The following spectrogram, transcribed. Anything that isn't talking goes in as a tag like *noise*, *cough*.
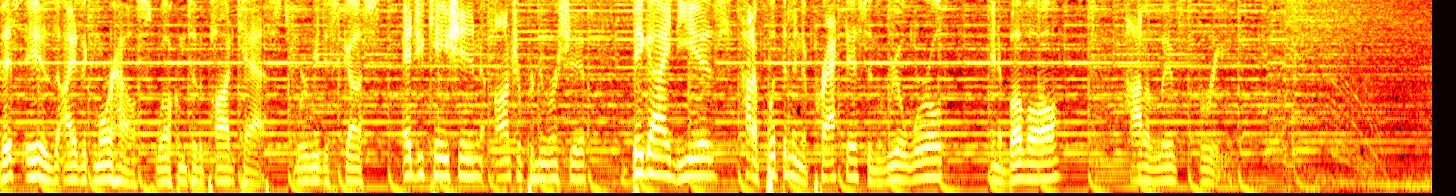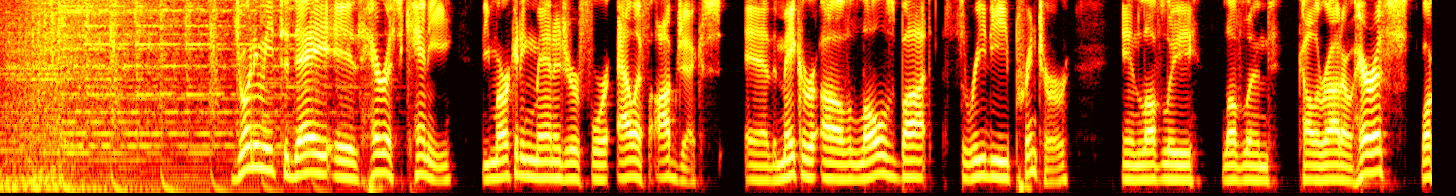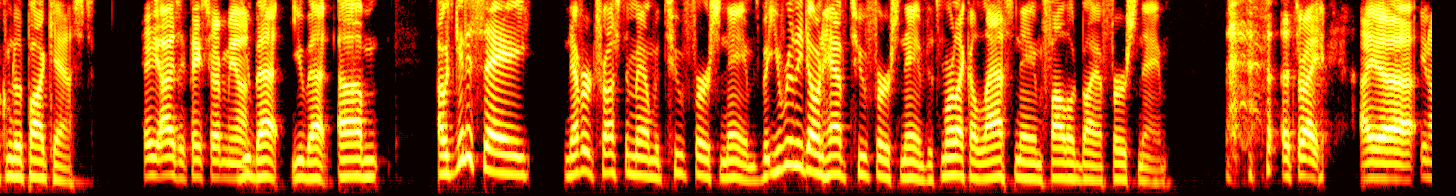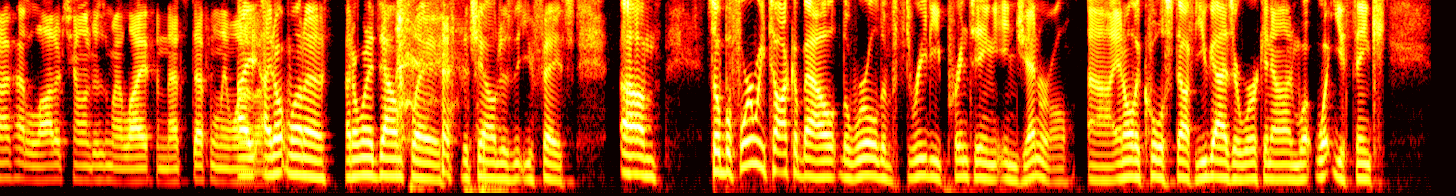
This is Isaac Morehouse. Welcome to the podcast where we discuss education, entrepreneurship, big ideas, how to put them into practice in the real world, and above all, how to live free. Joining me today is Harris Kenny, the marketing manager for Aleph Objects, uh, the maker of Lulzbot 3D printer in lovely Loveland, Colorado. Harris, welcome to the podcast. Hey Isaac, thanks for having me on. You bet, you bet. Um, I was gonna say never trust a man with two first names, but you really don't have two first names. It's more like a last name followed by a first name. *laughs* *laughs* that's right. I, uh, you know, I've had a lot of challenges in my life, and that's definitely one I, of them. I don't want to, I don't want to downplay *laughs* the challenges that you face. Um, so before we talk about the world of 3D printing in general uh, and all the cool stuff you guys are working on, what what you think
